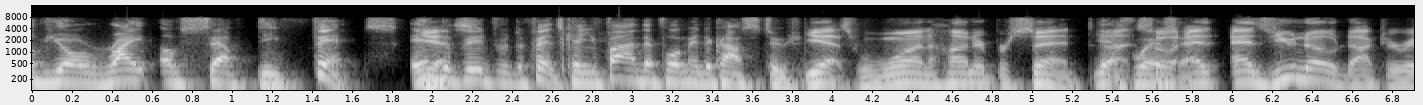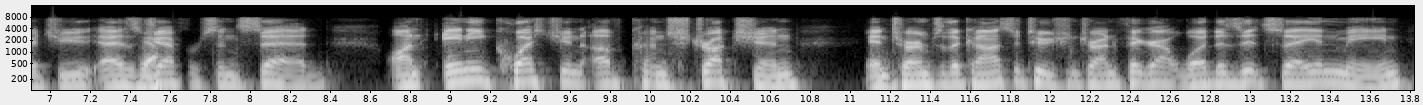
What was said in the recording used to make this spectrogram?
of your right of self-defense, Yes. individual defense? Can you find that for me in the Constitution? Yes, 100%. Yes, Uh, so as, as you know, Dr. Richey, as Yeah. Jefferson said, on any question of construction in terms of the Constitution, trying to figure out what does it say and mean,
